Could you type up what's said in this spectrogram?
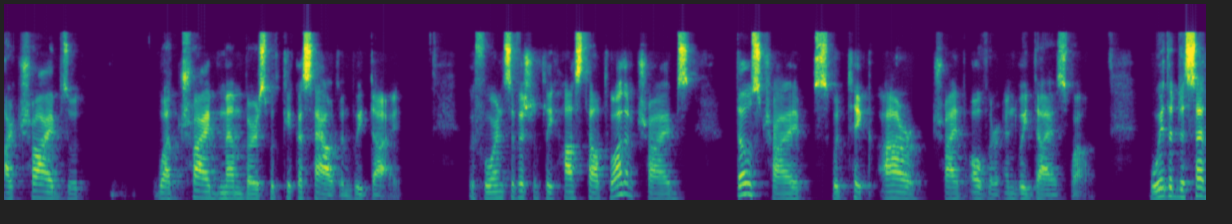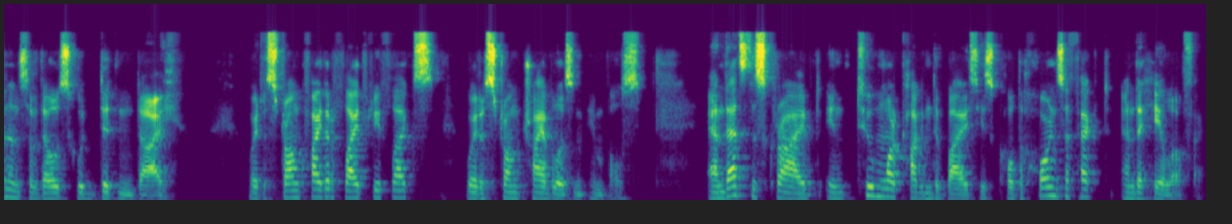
our tribes would what tribe members would kick us out and we'd die. If we weren't sufficiently hostile to other tribes, those tribes would take our tribe over and we'd die as well. We're the descendants of those who didn't die. We had a strong fight or flight reflex, we had a strong tribalism impulse. And that's described in two more cognitive biases called the horns effect and the halo effect.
